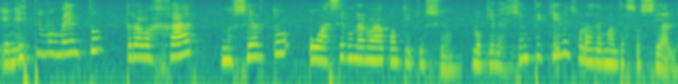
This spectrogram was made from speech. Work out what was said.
en este momento trabajar, ¿no es cierto?, o hacer una nueva constitución. Lo que la gente quiere son las demandas sociales.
